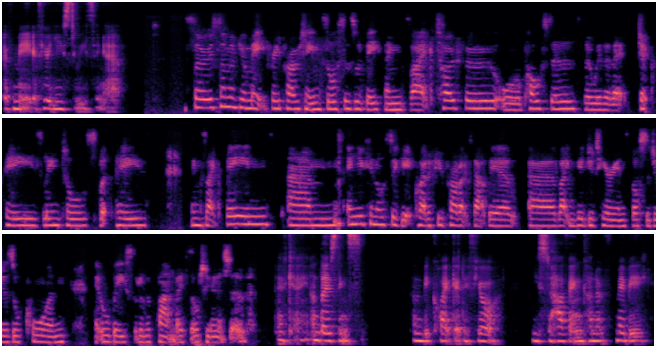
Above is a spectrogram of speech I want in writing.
of meat if you're used to eating it? So some of your meat-free protein sources would be things like tofu or pulses, so whether that's chickpeas, lentils, split peas, things like beans. Um, and you can also get quite a few products out there, uh, like vegetarian sausages or Quorn, that will be sort of a plant-based alternative. Okay, and those things can be quite good if you're used to having kind of maybe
